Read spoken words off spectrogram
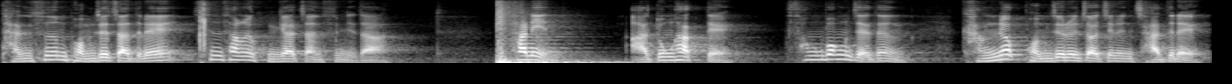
단순 범죄자들의 신상을 공개하지 않습니다. 살인, 아동학대, 성범죄 등 강력 범죄를 저지른 자들의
